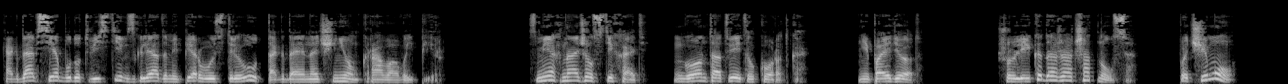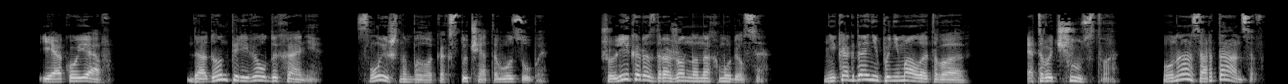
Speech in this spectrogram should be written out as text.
Когда все будут вести взглядами первую стрелу, тогда и начнем кровавый пир. Смех начал стихать. Гонта ответил коротко. «Не пойдет. Шулика даже отшатнулся. «Почему?» «Я Куяв». Дадон перевел дыхание. Слышно было, как стучат его зубы. Шулика раздраженно нахмурился. Никогда не понимал этого... этого чувства. У нас, артанцев,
